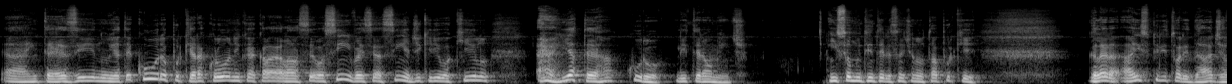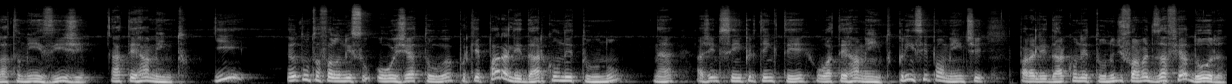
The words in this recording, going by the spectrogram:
ah, em tese, não ia ter cura, porque era crônica, ela nasceu assim, vai ser assim, adquiriu aquilo, e a Terra curou, literalmente. Isso é muito interessante notar porque, galera, a espiritualidade ela também exige aterramento. E eu não estou falando isso hoje à toa, porque para lidar com Netuno, né, a gente sempre tem que ter o aterramento, principalmente para lidar com Netuno de forma desafiadora.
